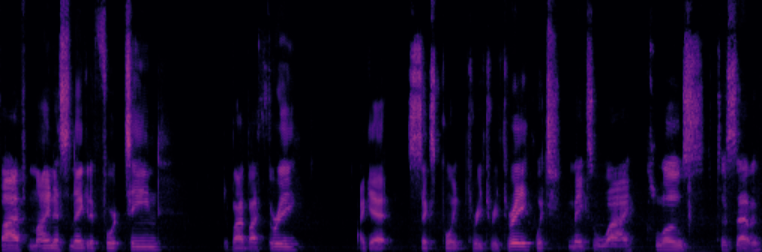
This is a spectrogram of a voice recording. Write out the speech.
5 minus negative 14, divided by 3, I get 6.333, which makes y close to 7.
